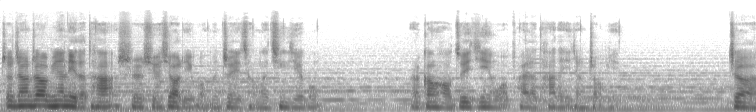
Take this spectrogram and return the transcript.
这张照片里的他是学校里我们这一层的清洁工，而刚好最近我拍了他的一张照片，这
